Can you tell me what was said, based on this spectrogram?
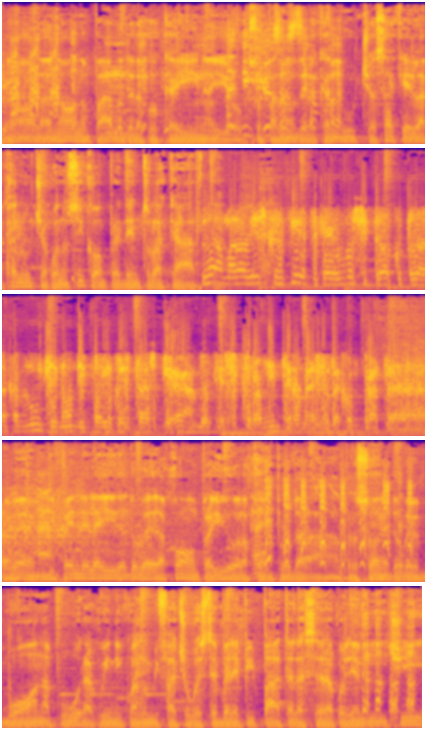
no, no, no, non parlo della cocaina io, sto parlando della cannuccia, sa che la cannuccia quando si compra è dentro la carta. No, ma non riesco a capire perché uno si preoccupa della cannuccia e non di quello che sta aspirando, che sicuramente non è stata comprata. Vabbè, dipende lei da dove la compra, io la compro da persone dove è buona, pura, quindi quando mi faccio queste belle pippate la sera con gli amici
